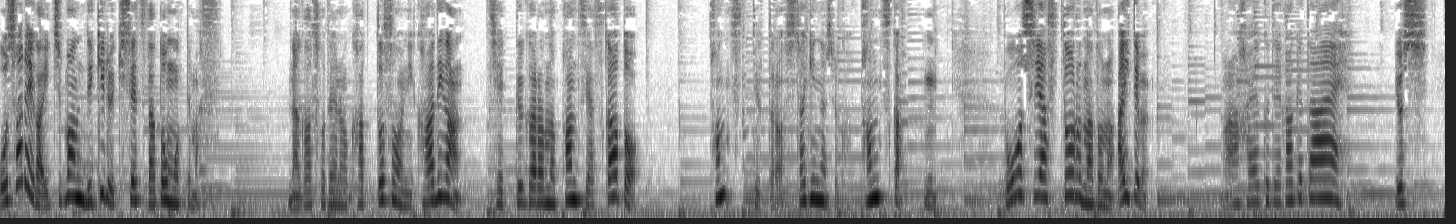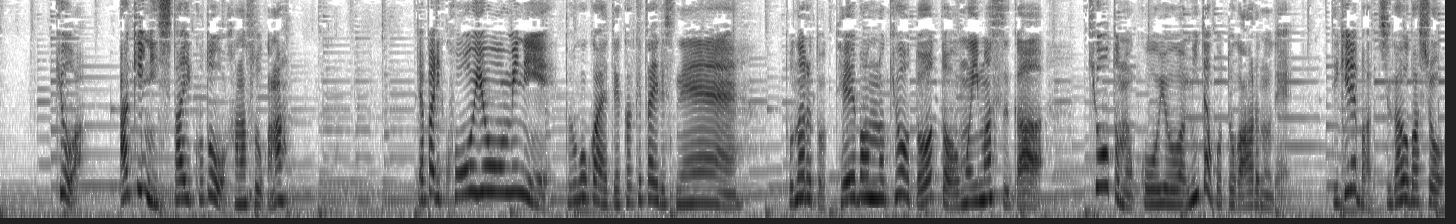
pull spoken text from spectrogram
おしゃれが一番できる季節だと思ってます。長袖のカットソーにカーディガン、チェック柄のパンツやスカート。パンツって言ったら下着になっちゃうか。パンツか。うん。帽子やストールなどのアイテム。あー、早く出かけたい。よし。今日は、秋にしたいことを話そうかな。やっぱり紅葉を見にどこかへ出かけたいですね。となると定番の京都？と思いますが、京都の紅葉は見たことがあるので、できれば違う場所、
